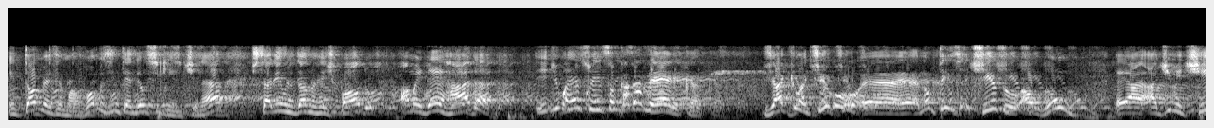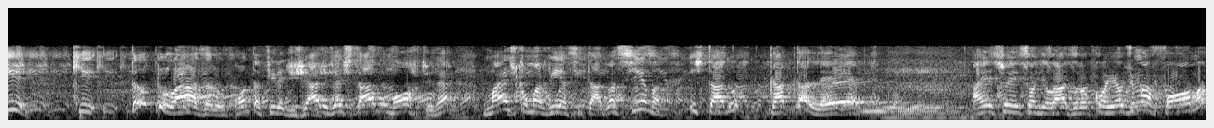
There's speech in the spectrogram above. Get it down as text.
então, meus irmãos, vamos entender o seguinte, né? Estaríamos dando respaldo a uma ideia errada e de uma ressurreição cadavérica, já que o antigo é, é não tem sentido algum é, admitir que tanto Lázaro quanto a filha de Jairo já estavam mortos, né? Mas, como havia citado acima, estado cataléptico. A ressurreição de Lázaro ocorreu de uma forma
